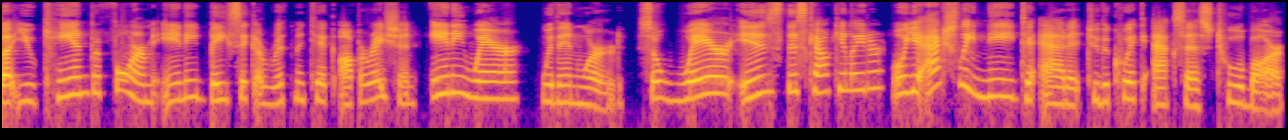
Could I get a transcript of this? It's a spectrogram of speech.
but you can perform any basic arithmetic operation anywhere within Word. So where is this calculator? Well, you actually need to add it to the Quick Access toolbar.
